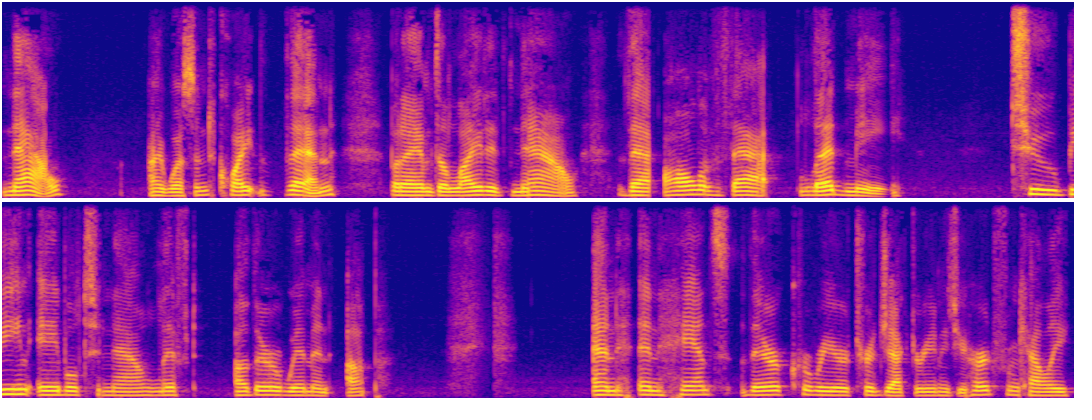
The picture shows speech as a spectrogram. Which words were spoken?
now. I wasn't quite then, but I am delighted now that all of that led me to being able to now lift other women up and enhance their career trajectory. And as you heard from Kelly,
